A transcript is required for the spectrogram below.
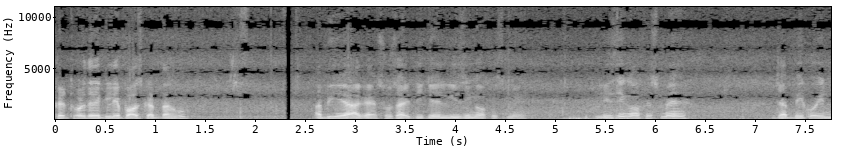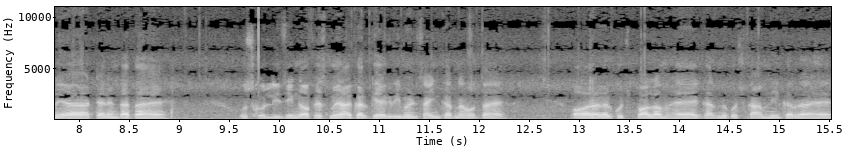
फिर थोड़ी देर के लिए पॉज करता हूँ। अभी ये आ गए सोसाइटी के लीजिंग ऑफ़िस में। लीजिंग ऑफ़िस में जब भी कोई नया टेनेंट आता है, उसको लीजिंग ऑफ़िस में आकर के एग्रीमेंट साइन करना होता है। और अगर कुछ प्रॉब्लम है, घर में कुछ काम नहीं कर रहा है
